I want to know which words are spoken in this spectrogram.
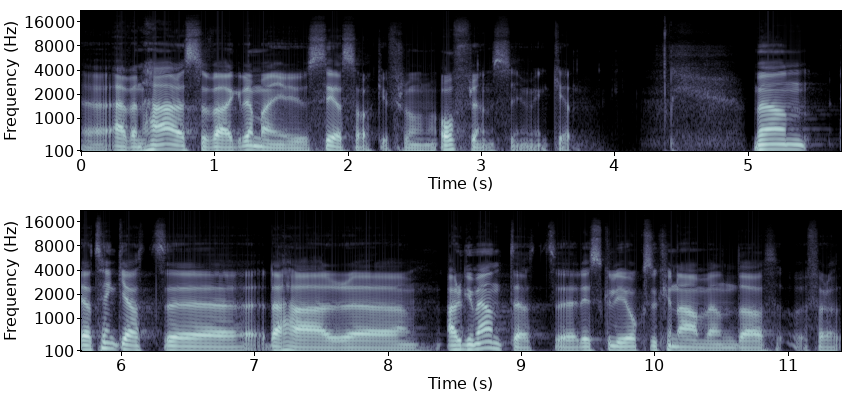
eh, även här så vägrar man ju se saker från offrens synvinkel. Men jag tänker att eh, det här eh, argumentet, eh, det skulle ju också kunna användas för,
